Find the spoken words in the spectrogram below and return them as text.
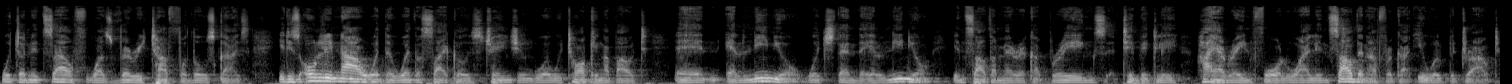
which on itself was very tough for those guys. It is only now where the weather cycle is changing, where we're talking about an El Nino, which then the El Nino in South America brings typically higher rainfall, while in Southern Africa it will be drought.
